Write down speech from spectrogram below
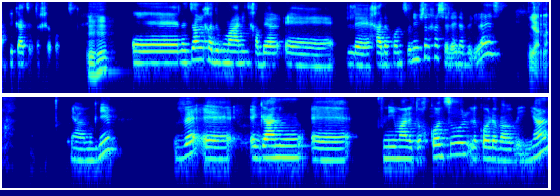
אפליקציות אחרות mm-hmm. לצורך הדוגמה נתחבר uh, לאחד הקונסולים שלך של AWS. יאללה. יאללה, מגניב. והגענו uh, פנימה לתוך קונסול לכל דבר ועניין.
